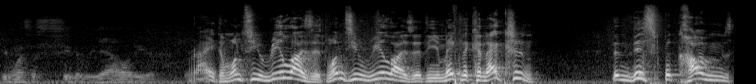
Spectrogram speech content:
He wants us to see the reality of Right, and once you realize it, once you realize it and you make the connection, then this becomes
